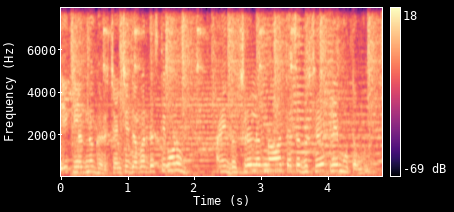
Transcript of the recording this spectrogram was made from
एक लग्न घरच्यांची जबरदस्ती म्हणून आणि दुसरं लग्न त्याचं दुसरं प्रेम होतं म्हणून.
